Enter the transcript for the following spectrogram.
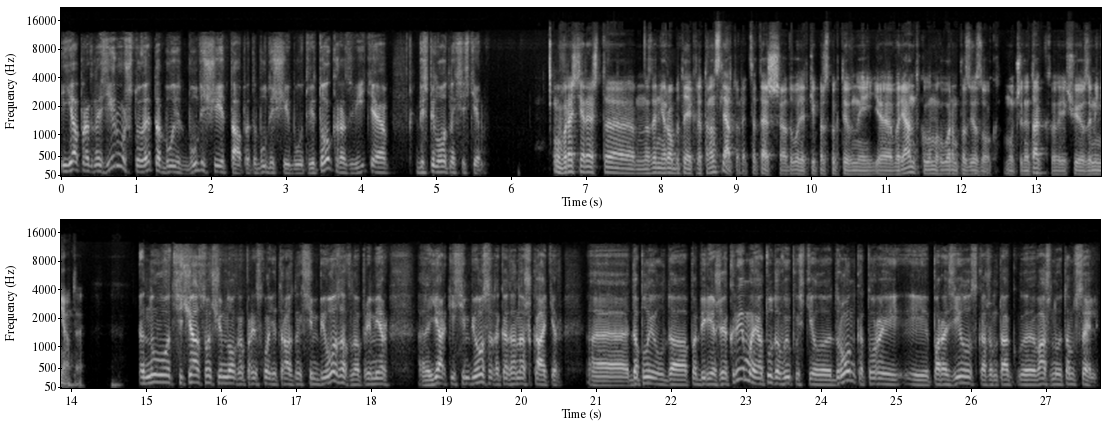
и я прогнозирую, что это будет будущий этап, это будущий будет виток развития беспилотных систем. Врешті-решт, наземні роботи як ретранслятори. Це теж доволі такий перспективний варіант, коли ми говоримо про зв'язок. Ну чи не так, якщо його заміняти? Ну вот сейчас очень много происходит разных симбиозов. Например, э, яркий симбиоз это когда наш катер э, доплыл до побережья Крыма и оттуда выпустил дрон, который и поразил, скажем так, э, важную там цель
